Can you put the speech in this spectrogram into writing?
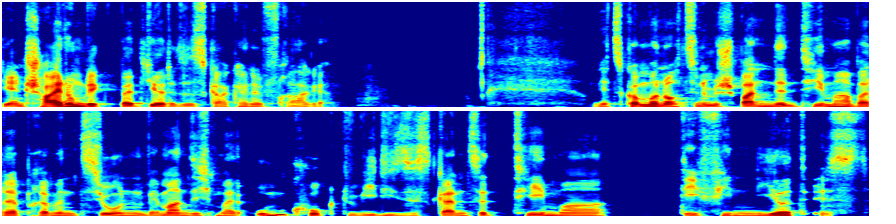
Die Entscheidung liegt bei dir, das ist gar keine Frage. Und jetzt kommen wir noch zu 'nem spannenden Thema bei der Prävention, wenn man sich mal umguckt, wie dieses ganze Thema definiert ist.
